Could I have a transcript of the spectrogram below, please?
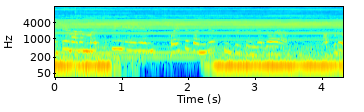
అంటే మనం మర్చి బయట పని చేసుకుంటుంటాం కదా. అప్పుడు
